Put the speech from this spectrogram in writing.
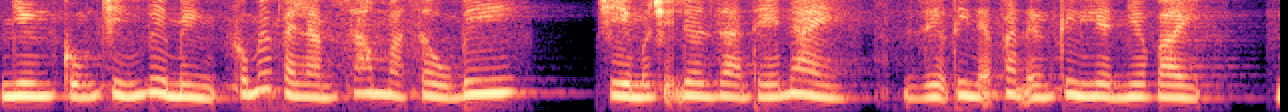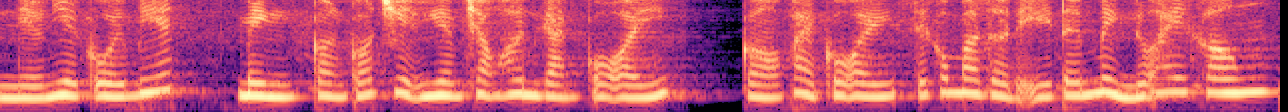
nhưng cũng chính vì mình không biết phải làm sao mà sầu bi. Chỉ một chuyện đơn giản thế này, Diệu Tinh đã phản ứng kinh liệt như vậy. Nếu như cô ấy biết mình còn có chuyện nghiêm trọng hơn gạt cô ấy, có phải cô ấy sẽ không bao giờ để ý tới mình nữa hay không?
